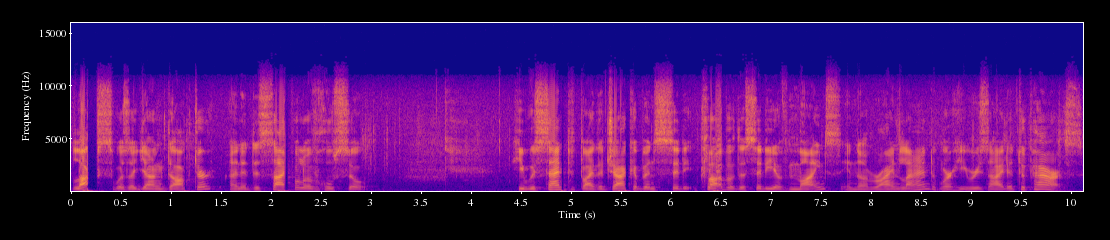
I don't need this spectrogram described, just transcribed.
Lux was a young doctor and a disciple of Rousseau. He was sent by the Jacobin city, club of the city of Mainz in the Rhineland, where he resided, to Paris.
